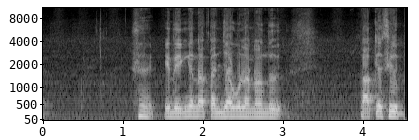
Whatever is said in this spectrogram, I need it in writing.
இது எங்கன்னா தஞ்சாவூரில் நடந்தது. Parque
